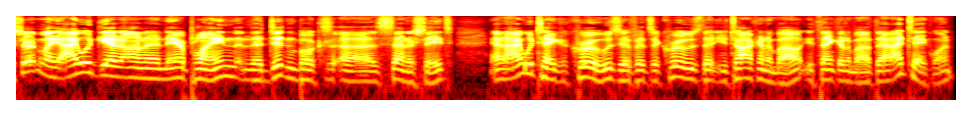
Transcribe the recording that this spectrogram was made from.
certainly, I would get on an airplane that didn't book uh, center seats, and I would take a cruise if it's a cruise that you're talking about. You're thinking about that. I'd take one,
